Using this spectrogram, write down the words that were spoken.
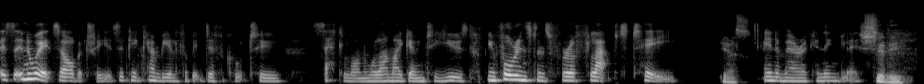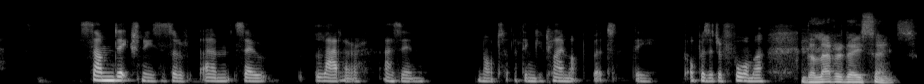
it's, in a way, it's arbitrary. It's, it can be a little bit difficult to settle on. Well, am I going to use, I mean, for instance, for a flapped T yes, in American English. Shitty. Some dictionaries are sort of, um, so ladder, as in not a thing you climb up, but the opposite of former. The Latter day Saints.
